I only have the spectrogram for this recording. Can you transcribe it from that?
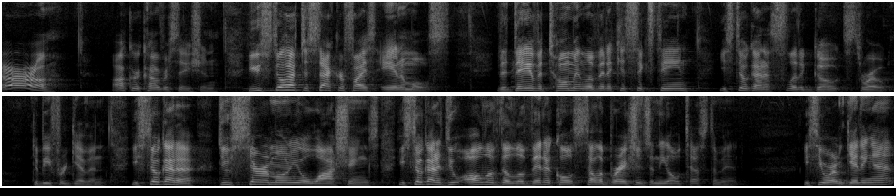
Oh, awkward conversation. You still have to sacrifice animals. The Day of Atonement, Leviticus 16, you still got to slit a goat's throat to be forgiven. You still got to do ceremonial washings. You still got to do all of the Levitical celebrations in the Old Testament. You see where I'm getting at?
